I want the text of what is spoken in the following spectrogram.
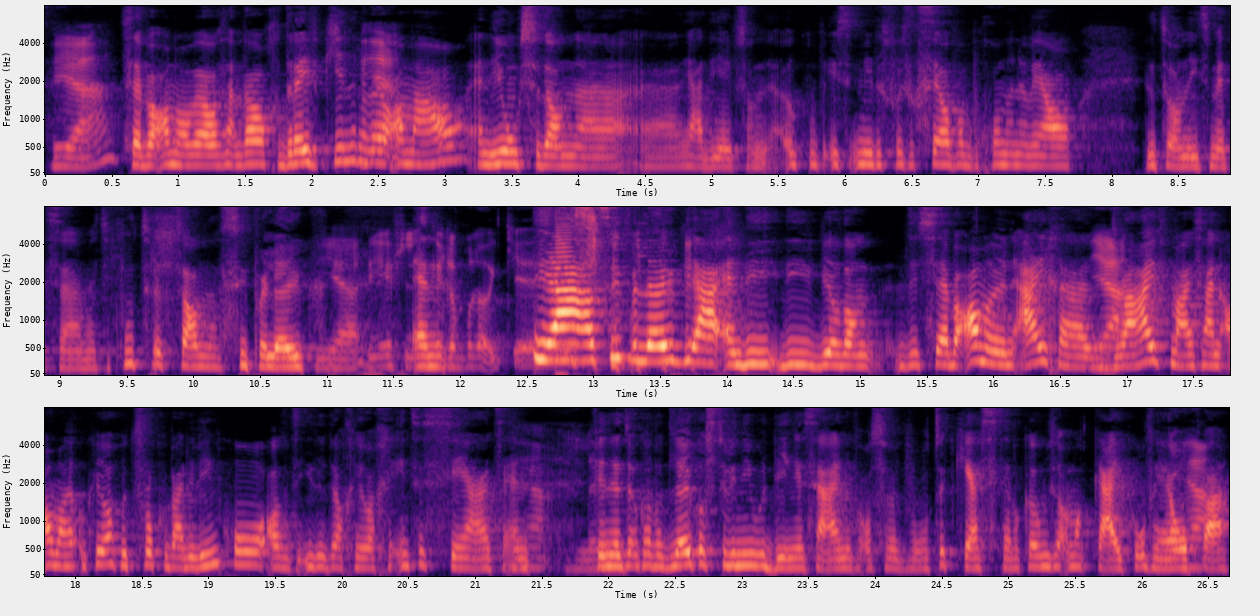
Ja. Ze hebben allemaal wel, zijn wel gedreven kinderen wel allemaal. En de jongste dan, eh, eh, ja, die heeft dan ook is inmiddels voor zichzelf al begonnen en wel. Doet dan iets met, eh met de dan. Superleuk. Ja, die heeft En- lekkere broodjes. Ja, superleuk. Ja, en die, die wil dan... Dus ze hebben allemaal hun eigen Ja. drive, maar zijn allemaal ook heel erg betrokken bij de winkel. Altijd iedere dag heel erg geïnteresseerd. En Ja, vinden het ook altijd leuk als er weer nieuwe dingen zijn. Of als we bijvoorbeeld de kerst hebben, komen ze allemaal kijken of helpen.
